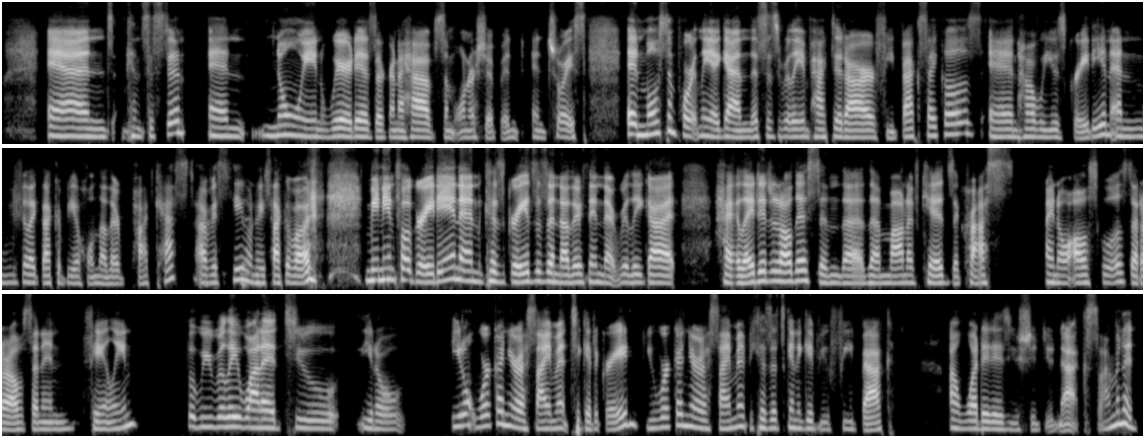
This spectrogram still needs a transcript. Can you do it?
and consistent and knowing where it is they're going to have some ownership and, and choice. And most importantly, again, this has really impacted our feedback cycles and how we use grading. And we feel like that could be a whole nother podcast, obviously, when we talk about meaningful grading. And because grades is another thing that really got highlighted in all this and the, the amount of kids across, I know all schools that are all of a sudden failing but we really wanted to, you know, you don't work on your assignment to get a grade. You work on your assignment because it's going to give you feedback on what it is you should do next. So I'm going to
